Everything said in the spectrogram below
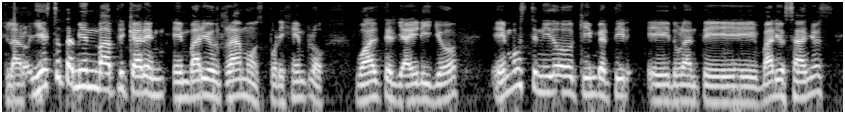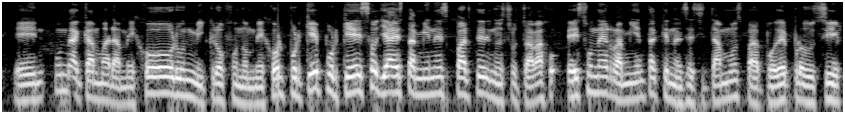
Claro, y esto también va a aplicar en, en varios ramos. Por ejemplo, Walter, Jair y yo hemos tenido que invertir eh, durante varios años en una cámara mejor, un micrófono mejor. ¿Por qué? Porque eso ya es, también es parte de nuestro trabajo. Es una herramienta que necesitamos para poder producir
